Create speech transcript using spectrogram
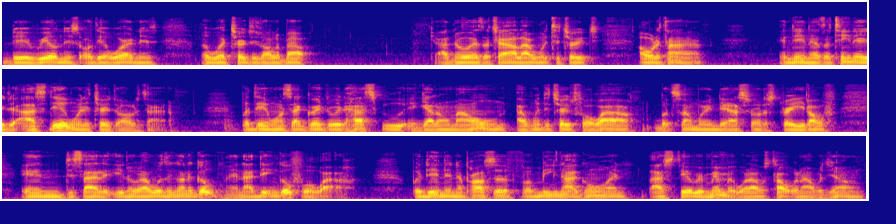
the realness or the awareness of what church is all about. I know as a child, I went to church all the time, and then as a teenager, I still went to church all the time. But then once I graduated high school and got on my own, I went to church for a while, but somewhere in there I sort of strayed off and decided, you know, I wasn't going to go, and I didn't go for a while. But then in the process of me not going, I still remember what I was taught when I was young,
